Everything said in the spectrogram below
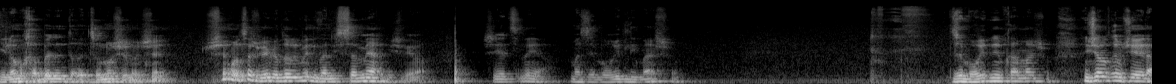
אני לא מכבד את הרצונו של השם. השם רצה שהוא יהיה גדול ממני ואני שמח בשבילו, שיצליח. מה זה מוריד לי משהו? זה מוריד ממך משהו? אני אשאל אתכם שאלה.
